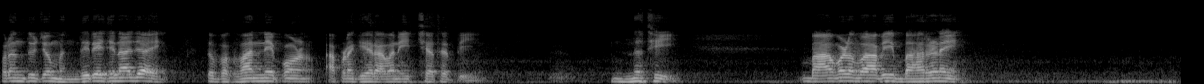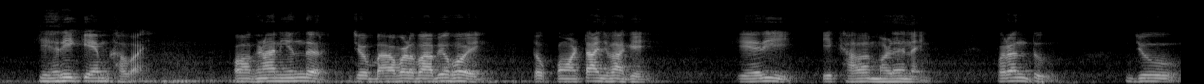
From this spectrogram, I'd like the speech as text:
પરંતુ જો મંદિરે જ ના જાય, તો ભગવાનને પણ આપણા ઘેર આવવાની ઈચ્છા થતી નથી. બાવળ વાવે બારણે કેરી કેમ ખવાય? ઓગણાની અંદર જો બાવળ વાવ્યો હોય તો કોંટા જ વાગે. કેરી એ ખાવા મળે નહીં. પરંતુ જો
